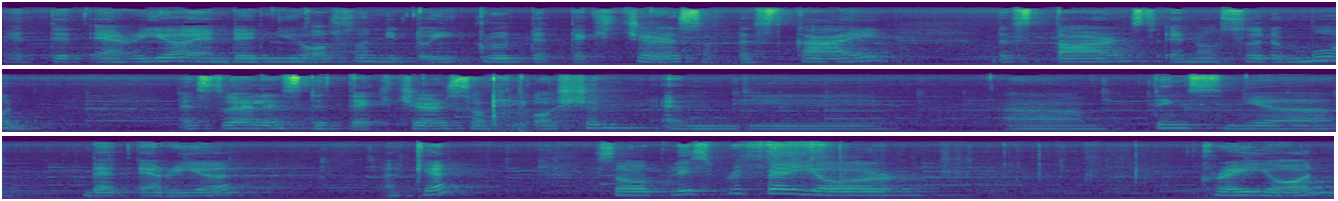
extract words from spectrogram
at that area and then you also need to include the textures of the sky the stars and also the moon as well as the textures of the ocean and the um, things near that area. Okay? So please prepare your crayon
